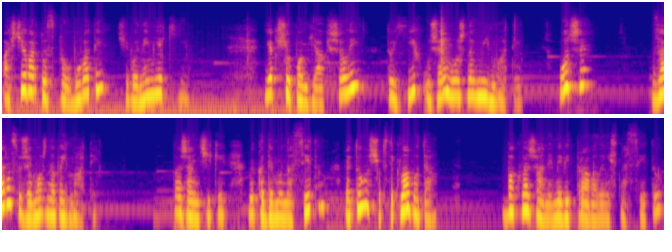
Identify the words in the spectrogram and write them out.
А ще варто спробувати, чи вони м'які. Якщо пом'якшали, то їх уже можна вміймати. Отже, зараз уже можна виймати. Баклажанчики викладемо на сито для того, щоб стекла вода. Баклажани ми відправили ось на сито,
